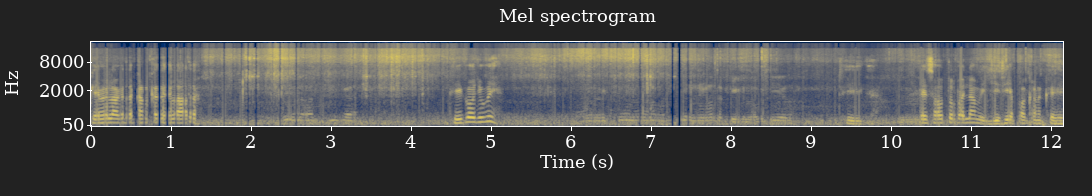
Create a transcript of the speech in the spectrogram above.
ਕਿਵੇਂ ਲੱਗਦਾ ਕਣਕ ਦੇ ਹਾਲਾਤ? ਠੀਕ ਹੋ ਜੂਗੀ? ਠੀਕ ਹੈ। ਇਹ ਸਭ ਤੋਂ ਪਹਿਲਾਂ ਬੀਜੀ ਸੀ ਆਪਾਂ ਕਣਕ ਇਹ।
